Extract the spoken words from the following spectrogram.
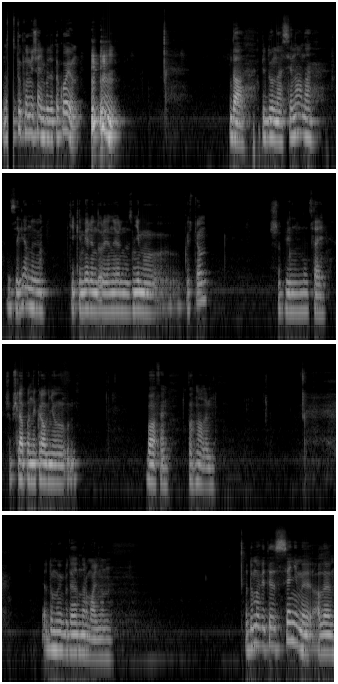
Наступна мішень буде такою. да, піду на Сінана зеленою. Тільки Меліндор я, мабуть, зніму костюм, щоб він не цей. Щоб шляпа не крав в нього бафи. Погнали. Я думаю, буде нормально. Я думаю, війти з синіми, але.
